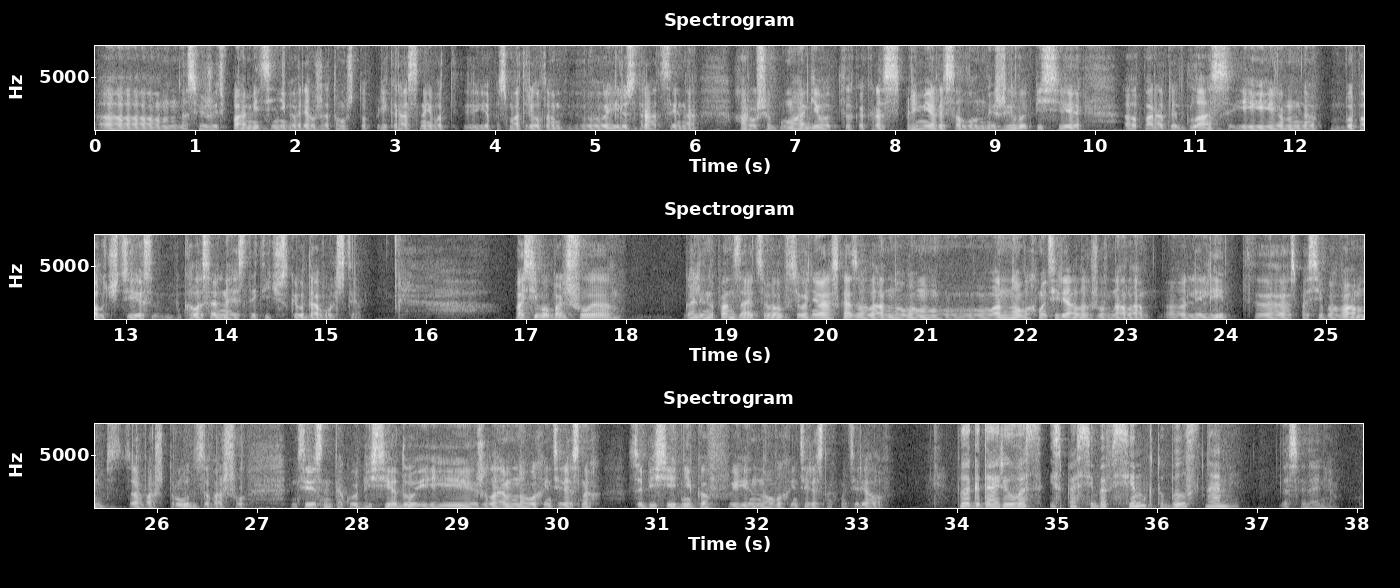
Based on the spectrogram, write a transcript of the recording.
э, освежить в памяти, не говоря уже о том, что прекрасные, вот я посмотрел там иллюстрации на хорошей бумаге, вот как раз примеры салонной живописи, э, порадует глаз, и вы получите колоссальное эстетическое удовольствие. Спасибо большое. Галина Панзайцева сегодня рассказывала о, новом, о новых материалах журнала «Лилит». Спасибо вам за ваш труд, за вашу интересную такую беседу и желаем новых интересных собеседников и новых интересных материалов. Благодарю вас и спасибо всем, кто был с нами. До свидания.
